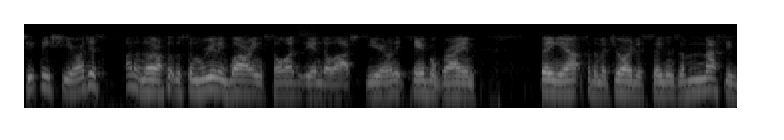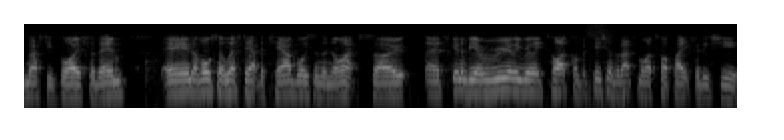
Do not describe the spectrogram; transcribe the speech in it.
sit this year. I just, I don't know. I thought there was some really worrying signs at the end of last year. I think Campbell Graham being out for the majority of the season is a massive, massive blow for them. And I've also left out the Cowboys and the Knights. So uh, it's going to be a really, really tight competition. So that's my top eight for this year.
